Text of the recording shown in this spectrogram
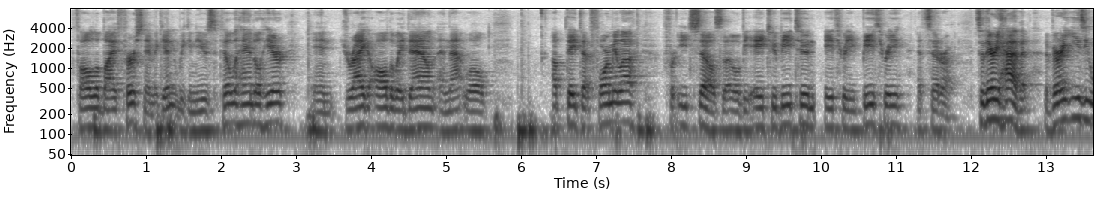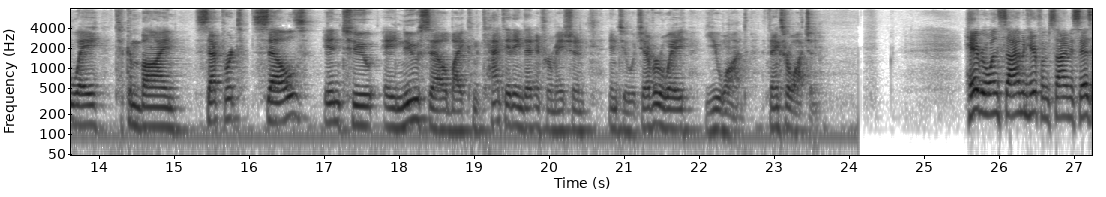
followed by first name. Again, we can use the fill handle here and drag it all the way down, and that will update that formula for each cell. So that will be A2, B2, A3, B3, etc. So there you have it, a very easy way to combine separate cells into a new cell by concatenating that information into whichever way you want. Thanks for watching. Hey everyone, Simon here from Simon Sez.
